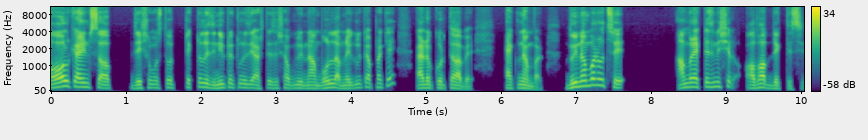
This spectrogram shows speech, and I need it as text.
অল কাইন্ডস অফ যে সমস্ত টেকনোলজি নিউ টেকনোলজি আসতেছে, সবগুলির নাম বললাম এগুলোকে আপনাকে অ্যাডপ্ট করতে হবে। এক নাম্বার দুই নাম্বার হচ্ছে আমরা একটা জিনিসের অভাব দেখতেছি,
